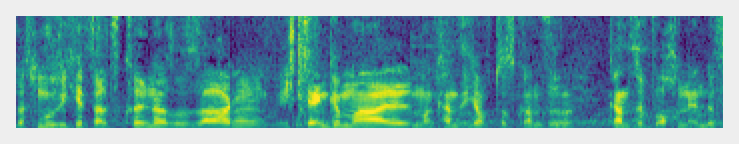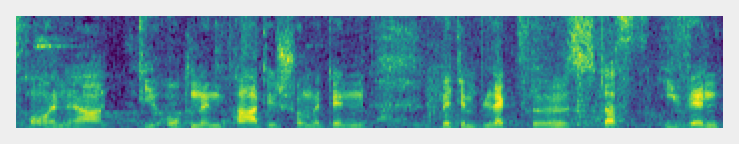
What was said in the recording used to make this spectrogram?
Das muss ich jetzt als Kölner so sagen. Ich denke mal, man kann sich auf das ganze, ganze Wochenende freuen. Ja. Die Opening Party schon mit den, mit den Blackfoes, das Event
